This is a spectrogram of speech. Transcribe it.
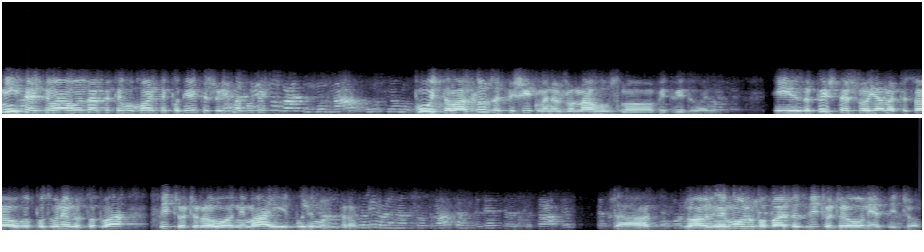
Місяць, а ви завжди виходите, подивитися, що вікна побиті. запишу вас в журнал усного. Будьте ласка, запишіть мене в журнал усного відвідування. І запишіть, що я написав, подзвонив на 102, слідчого чергового немає і будемо розбиратися. подзвонили на 102, там ведеться запис. що Так. Ну, а не можу побачити слідчого, чергового не слідчого.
